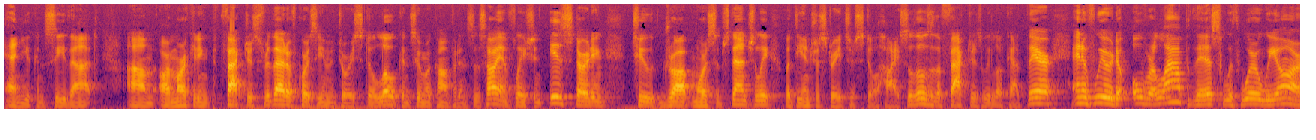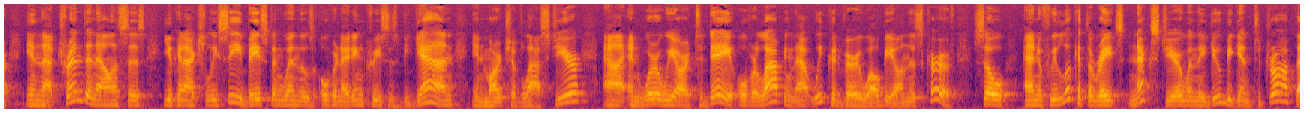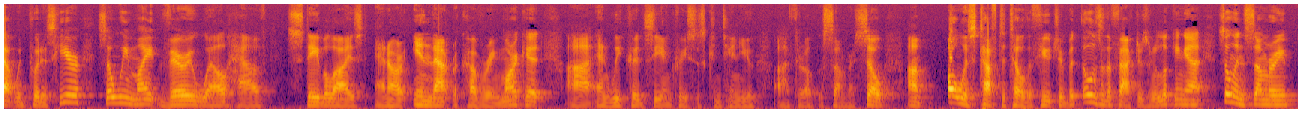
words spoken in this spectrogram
and you can see that. Um, our marketing factors for that, of course, the inventory is still low, consumer confidence is high, inflation is starting to drop more substantially, but the interest rates are still high. So those are the factors we look at there. And if we were to overlap this with where we are in that trend analysis, you can actually see based on when those overnight increases began in March of last year uh, and where we are today, overlapping that, we could very well be on this curve. So, and if we look at the rates next year when they do begin to drop, that would put us here. So we might very well have stabilized and are in that recovering market, uh, and we could see increases continue uh, throughout the summer. So, um, always tough to tell the future, but those are the factors we're looking at. So, in summary,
